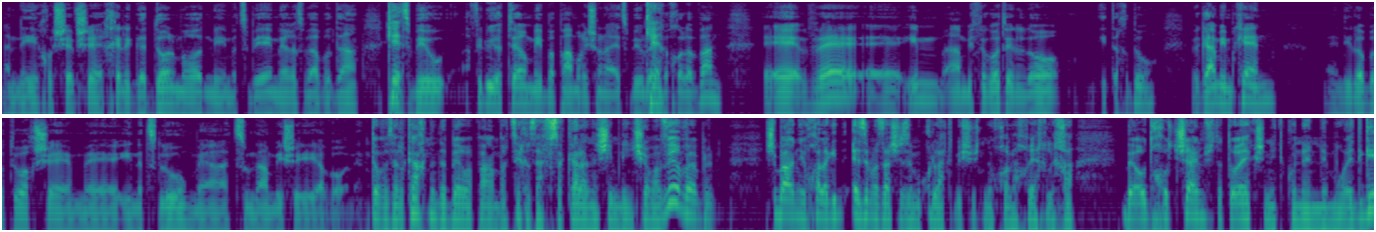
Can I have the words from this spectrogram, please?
אני חושב שחלק גדול מאוד ממצביעי מרץ ועבודה כן. הצביעו, אפילו יותר מבפעם הראשונה הצביעו כן. לכחול לבן, אה, ואם המפלגות האלה לא יתאחדו, וגם אם כן, אני לא בטוח שהם אה, ינצלו מהצונאמי שיעבור עליהם. טוב, אז על כך נדבר בפעם הבאה, צריך איזו הפסקה לאנשים לנשום אוויר, שבה אני אוכל להגיד איזה מזל שזה מוקלט בשביל שנוכל להוכיח לך בעוד חודשיים שאתה טועה כשנתכונן למועד ג'.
